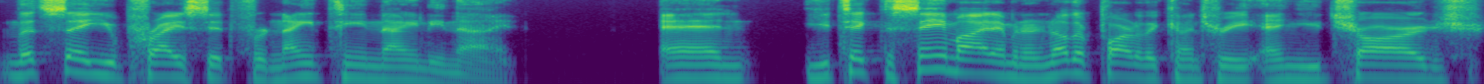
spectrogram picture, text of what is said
let's say you price it for 19.99, and you take the same item in another part of the country and you charge,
